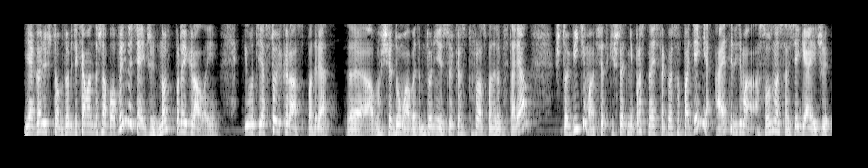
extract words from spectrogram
я говорю, что вроде команда должна была выиграть IG, но проиграла им. И вот я столько раз подряд а вообще думаю об этом турнире, столько раз эту фразу подряд повторял, что, видимо, все-таки, что это не просто, знаете, такое совпадение, а это, видимо, осознанная стратегия IG.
